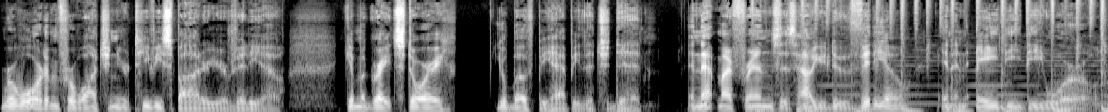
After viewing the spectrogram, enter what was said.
Reward them for watching your TV spot or your video. Give them a great story. You'll both be happy that you did. And that, my friends, is how you do video in an ADD world.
